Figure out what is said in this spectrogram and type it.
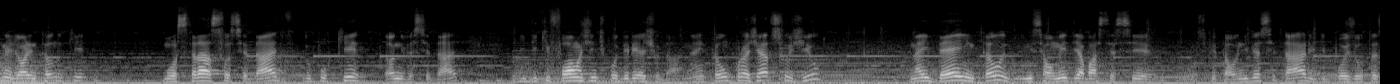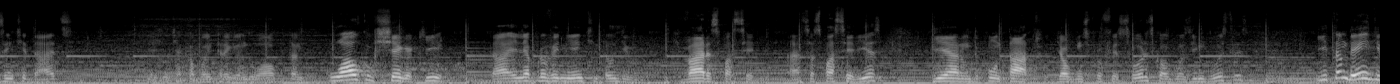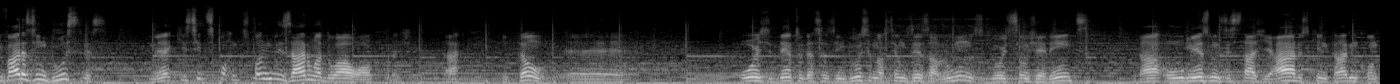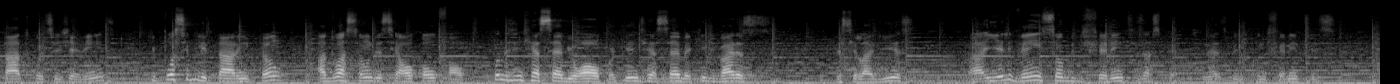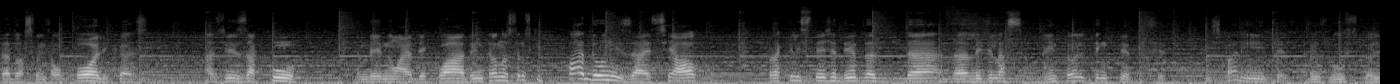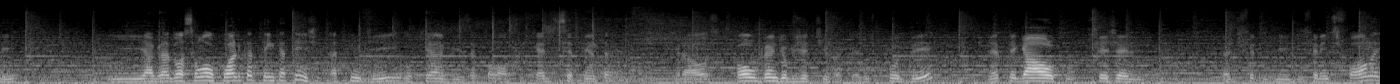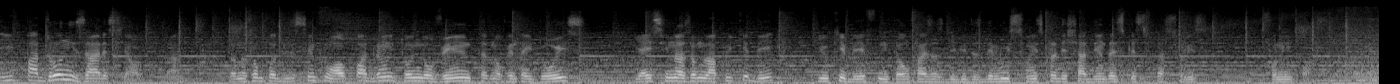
melhor então do que mostrar à sociedade do porquê da universidade e de que forma a gente poderia ajudar. Né? Então o projeto surgiu na ideia então inicialmente de abastecer o hospital universitário e depois outras entidades e a gente acabou entregando o álcool também. O álcool que chega aqui, tá, ele é proveniente então de, de várias parcerias. Tá? Essas parcerias vieram do contato de alguns professores com algumas indústrias e também de várias indústrias né, que se disponibilizaram a doar o álcool para a gente. Tá? Então, é, hoje dentro dessas indústrias nós temos ex-alunos que hoje são gerentes, tá? ou mesmo os estagiários que entraram em contato com esses gerentes, que possibilitaram então a doação desse álcool ao FAO. Quando a gente recebe o álcool aqui, a gente recebe aqui de várias destilarias tá? e ele vem sobre diferentes aspectos, né? com diferentes graduações alcoólicas, às vezes a cor também não é adequada, então nós temos que padronizar esse álcool para que ele esteja dentro da, da, da legislação. Né? Então ele tem que ter, ser transparente, translúcido ali, e a graduação alcoólica tem que atingir, atingir, o que a Anvisa coloca, que é de 70 graus. Qual o grande objetivo aqui? A gente poder né, pegar álcool, seja ele de diferentes formas, e padronizar esse álcool. Tá? Então nós vamos produzir sempre um álcool padrão em torno de 90, 92, e aí sim nós vamos lá para o IQB, e o IQB então faz as devidas diluições para deixar dentro das especificações que foram impostas.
